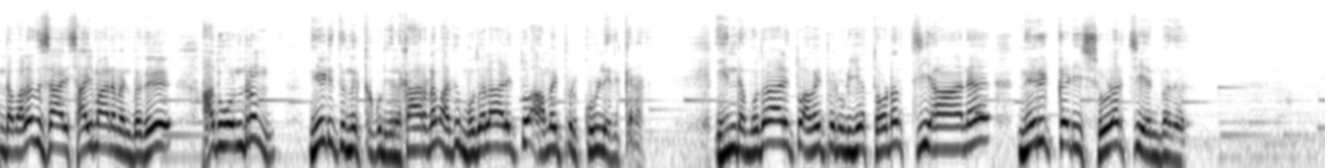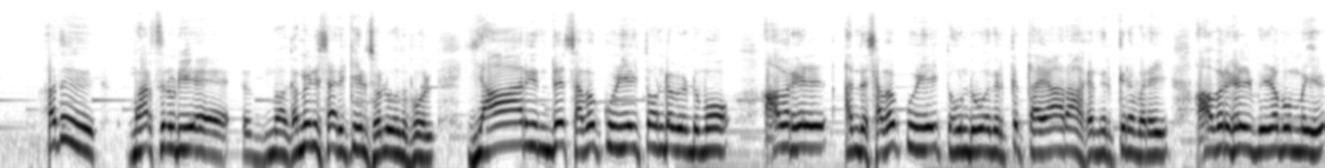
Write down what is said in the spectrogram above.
இந்த வலதுசாரி சாய்மானம் என்பது அது ஒன்றும் நீடித்து நிற்கக்கூடியதில்லை. காரணம் அது முதலாளித்துவ அமைப்பிற்குள் இருக்கிறது. இந்த முதலாளித்துவ அமைப்பினுடைய தொடர்ச்சியான நெருக்கடி சுழற்சி என்பது அது மார்க்சனுடைய கம்யூனிஸ்ட் அறிக்கையில் சொல்லுவது போல் யார் இந்த சவக்குழியை தோண்ட வேண்டுமோ அவர்கள் அந்த சவக்குழியை தோண்டுவதற்கு தயாராக நிற்கிறவரை அவர்கள் விழவும் இழவும்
